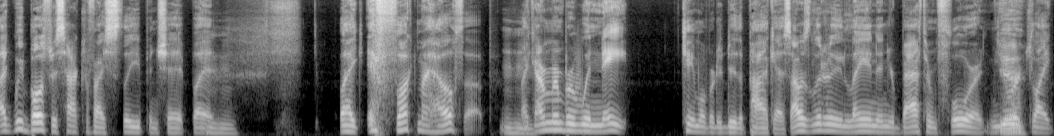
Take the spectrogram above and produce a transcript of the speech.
like we both would sacrifice sleep and shit but Mhm, like it fucked my health up mhm. like i remember when nate came over to do the podcast i was literally laying in your bathroom floor and you Yeah. were like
